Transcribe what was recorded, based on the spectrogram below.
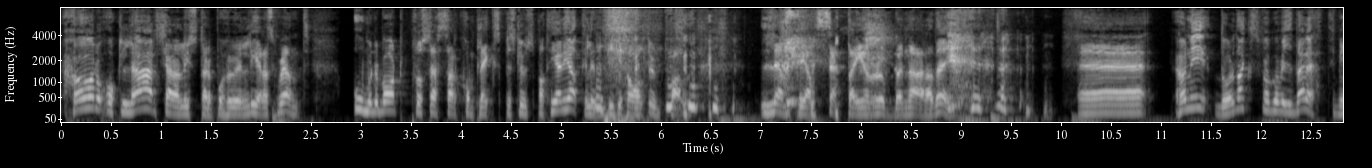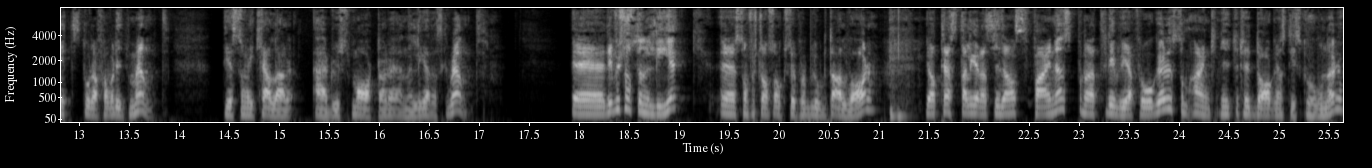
Hör och lär kära lyssnare på hur en ledarskribent omedelbart processar komplex beslutsmateria till ett digitalt utfall. Lämplig att sätta i en rubbe nära dig. Eh, hörni, då är det dags för att gå vidare till mitt stora favoritmoment. Det som vi kallar Är du smartare än en ledarskribent? Eh, det är förstås en lek eh, som förstås också är på blodigt allvar. Jag testar ledarsidans finest på några trivia-frågor som anknyter till dagens diskussioner.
